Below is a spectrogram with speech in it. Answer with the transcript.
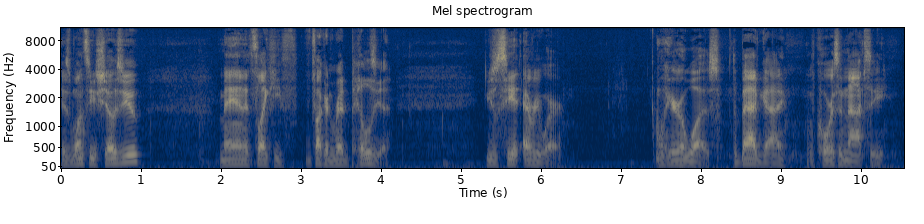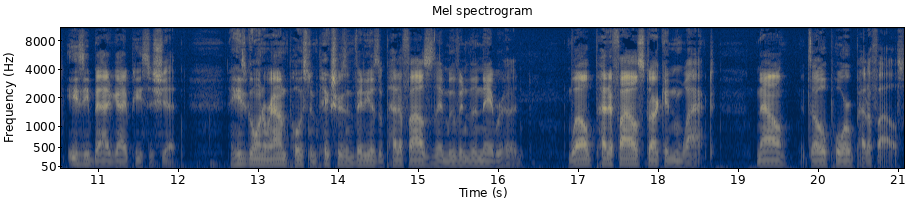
is once he shows you, man, it's like he f- fucking red pills you. You'll see it everywhere. Well, here it was. The bad guy, of course, a Nazi. Easy bad guy piece of shit. And he's going around posting pictures and videos of pedophiles as they move into the neighborhood. Well, pedophiles start getting whacked. Now, it's oh, poor pedophiles.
